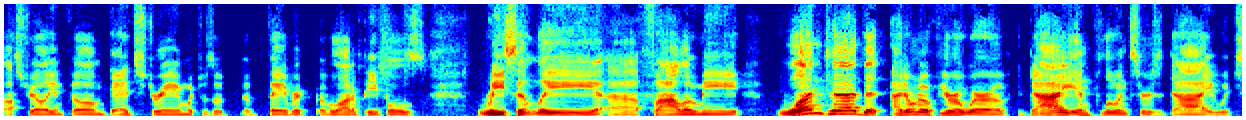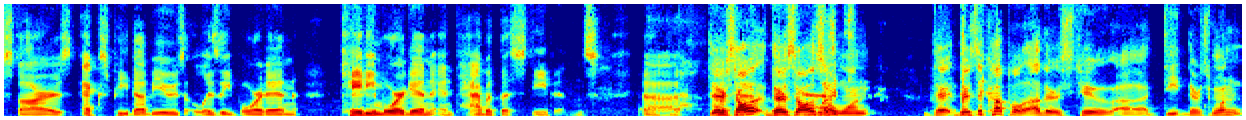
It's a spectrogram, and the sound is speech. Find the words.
Australian film, Deadstream, which was a, a favorite of a lot of people's recently. Uh, Follow Me. One Ted that I don't know if you're aware of, Die Influencers Die, which stars XPW's Lizzie Borden, Katie Morgan, and Tabitha Stevens. Uh, there's all there's also what? one there, there's a couple others too. Uh, D, there's one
